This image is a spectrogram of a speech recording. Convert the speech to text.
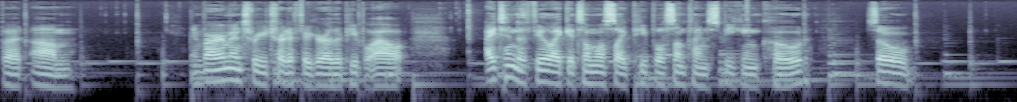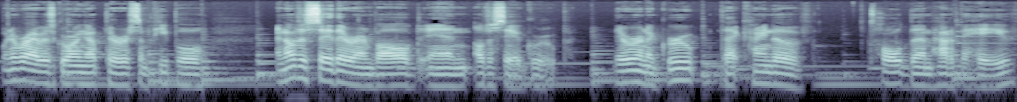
but um, environments where you try to figure other people out. I tend to feel like it's almost like people sometimes speak in code. So, whenever I was growing up, there were some people, and I'll just say they were involved in, I'll just say a group. They were in a group that kind of told them how to behave.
